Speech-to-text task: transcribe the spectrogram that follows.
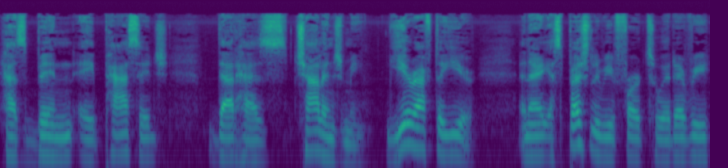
has been a passage that has challenged me year after year. And I especially refer to it every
